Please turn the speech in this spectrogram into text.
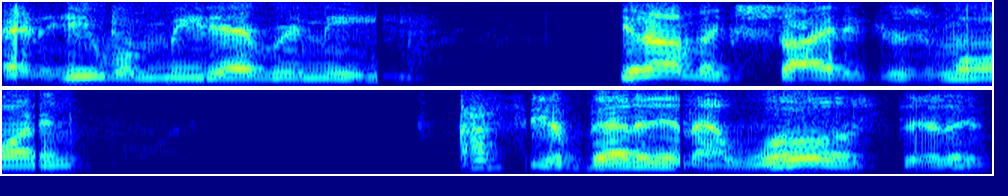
and he will meet every need. You know, I'm excited this morning. I feel better than I was feeling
